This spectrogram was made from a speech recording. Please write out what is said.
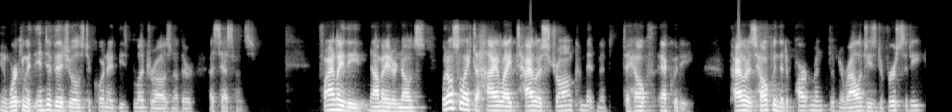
in working with individuals to coordinate these blood draws and other assessments. Finally, the nominator notes, would also like to highlight Tyler's strong commitment to health equity. Tyler is helping the Department of Neurology's diversity,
